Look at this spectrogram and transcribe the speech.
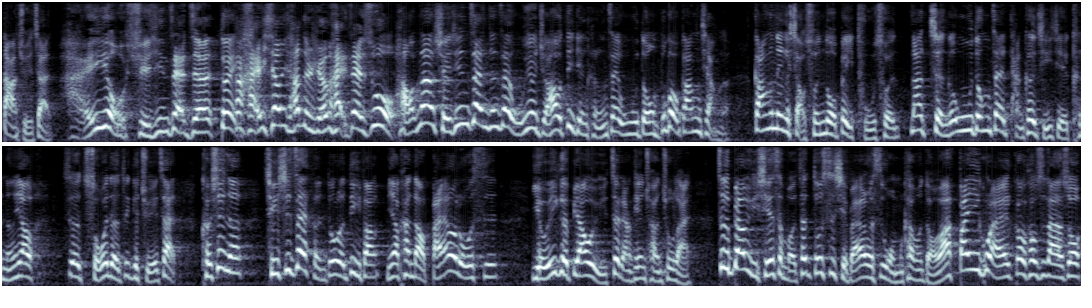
大决战，还有血腥战争。对，他还相信他的人海战术。好，那血腥战争在五月九号，地点可能在乌东。不过我刚刚讲了，刚刚那个小村落被屠村，那整个乌东在坦克集结，可能要这所谓的这个决战。可是呢，其实在很多的地方，你要看到白俄罗斯。有一个标语，这两天传出来，这个标语写什么？这都是写白俄罗斯，我们看不懂。我翻译过来告告诉大家说，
